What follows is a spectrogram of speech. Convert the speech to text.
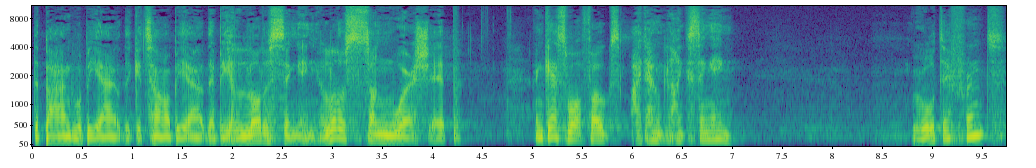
the band will be out, the guitar will be out, there'll be a lot of singing, a lot of sung worship. And guess what, folks? I don't like singing. We're all different.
